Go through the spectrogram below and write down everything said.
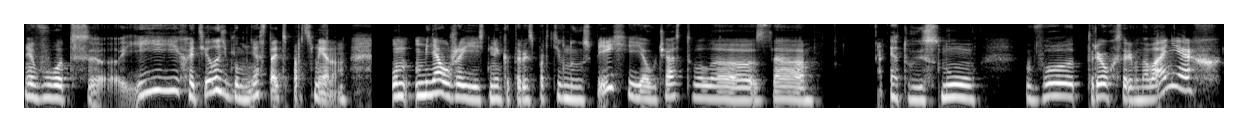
Вот. И хотелось бы мне стать спортсменом. У, у меня уже есть некоторые спортивные успехи. Я участвовала за эту весну в трех соревнованиях.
